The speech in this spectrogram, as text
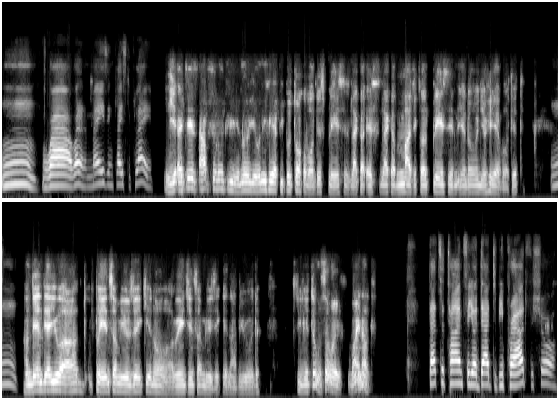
Mm, wow, what an amazing place to play. Yeah, it is absolutely. You know, you only hear people talk about this place. It's like a it's like a magical place in you know when you hear about it. Mm. And then there you are playing some music, you know, arranging some music in Abbey Road Studio Two. So why not? That's a time for your dad to be proud for sure.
